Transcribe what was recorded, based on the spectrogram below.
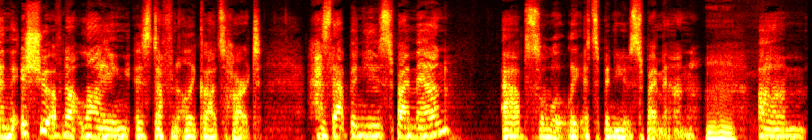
and the issue of not lying is definitely God's heart. Has that been used by man? Absolutely, it's been used by man. Mm-hmm. Um,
